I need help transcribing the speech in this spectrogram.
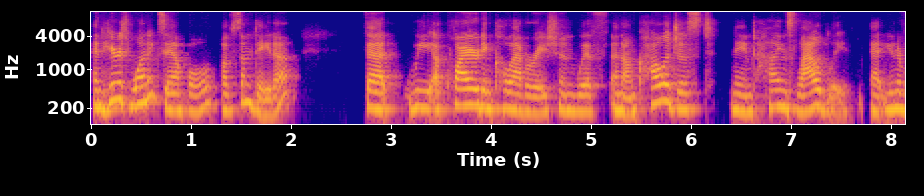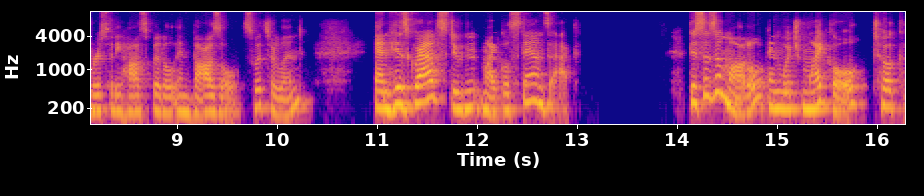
And here's one example of some data that we acquired in collaboration with an oncologist named Heinz Laubli at University Hospital in Basel, Switzerland, and his grad student, Michael Stanczak. This is a model in which Michael took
